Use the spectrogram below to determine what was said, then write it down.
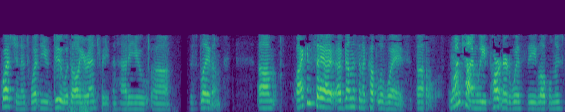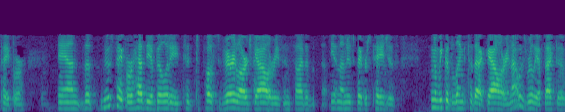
question: is what do you do with all your entries, and how do you uh, display them? Um, I can say I, I've done this in a couple of ways. Uh, one time we partnered with the local newspaper, and the newspaper had the ability to, to post very large galleries inside of in the newspaper's pages, and we could link to that gallery, and that was really effective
